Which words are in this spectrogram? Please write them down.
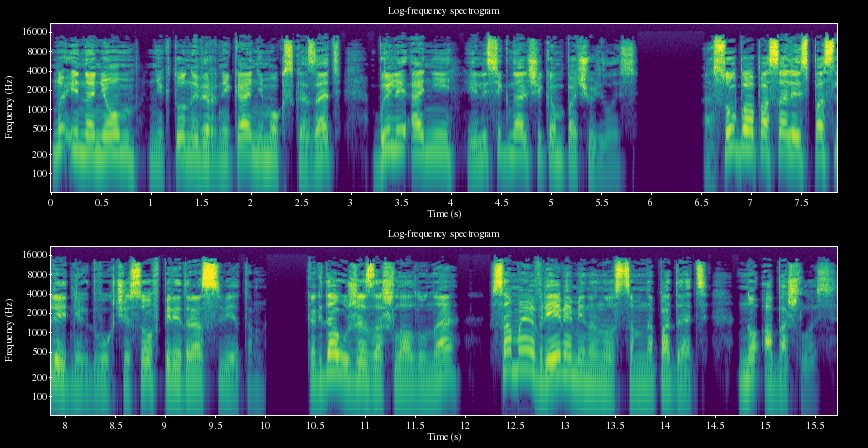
но и на нем никто наверняка не мог сказать, были они или сигнальщикам почудилось. Особо опасались последних двух часов перед рассветом. Когда уже зашла луна, самое время миноносцам нападать, но обошлось.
